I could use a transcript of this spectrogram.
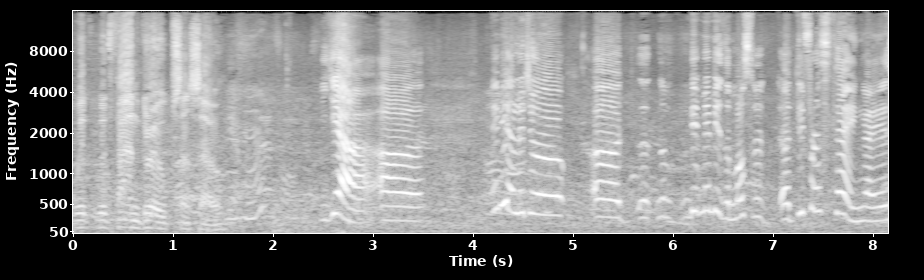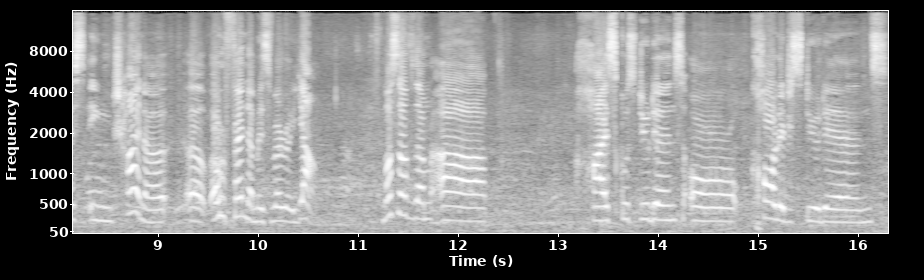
with, with fan groups and so? Yeah, uh, maybe a little. Uh, maybe the most uh, different thing is in China, uh, our fandom is very young. Most of them are high school students or college students,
